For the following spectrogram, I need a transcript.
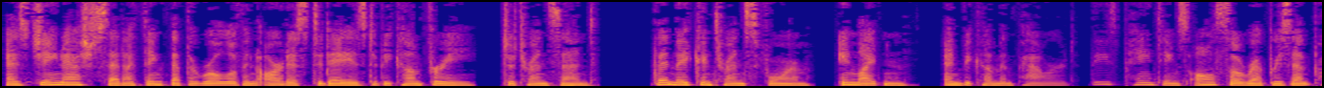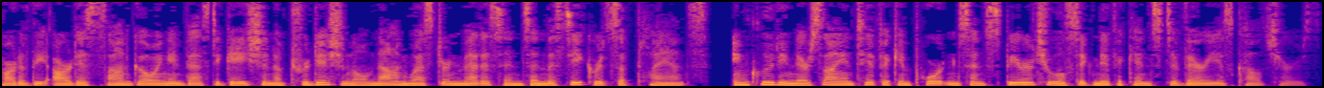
As Jane Ash said, I think that the role of an artist today is to become free, to transcend. Then they can transform, enlighten, and become empowered. These paintings also represent part of the artist's ongoing investigation of traditional non Western medicines and the secrets of plants, including their scientific importance and spiritual significance to various cultures.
